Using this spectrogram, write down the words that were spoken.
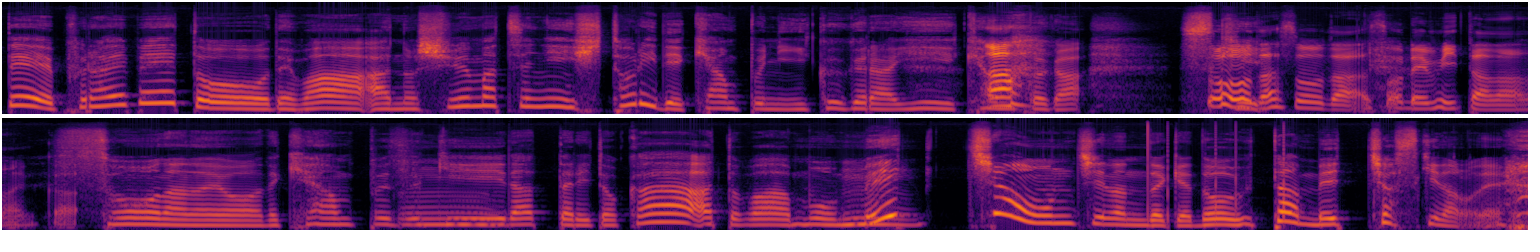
でプライベートではあの週末に一人でキャンプに行くぐらいキャンプが好き。そうだそうだ。それ見たななんか。そうなのよ。でキャンプ好きだったりとか、あとはもううんめっちゃ音痴なんだけど、歌めっちゃ好きなのね。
